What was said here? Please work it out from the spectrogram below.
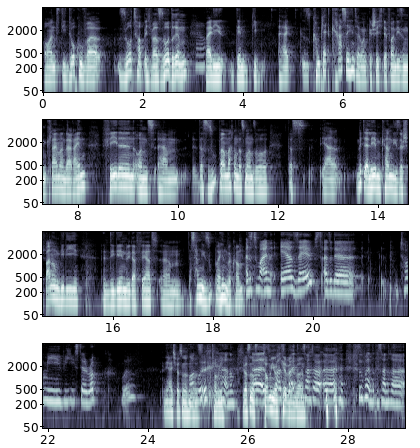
Und die Doku war so top, ich war so drin, weil die den, die äh, komplett krasse Hintergrundgeschichte von diesen Climbern da reinfädeln und ähm, das super machen, dass man so das ja miterleben kann, diese Spannung, die die die denen widerfährt. Ähm, das haben die super hinbekommen. Also zum einen er selbst, also der Tommy, wie hieß der Rockwell? Ja, ich weiß nur, dass das Tommy. Ich weiß nur, dass Äh, Tommy super, und Kevin super waren. interessanter, äh, super interessanter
